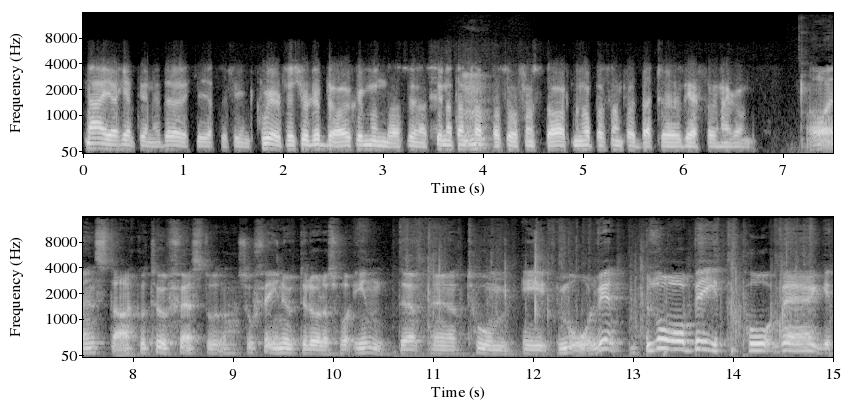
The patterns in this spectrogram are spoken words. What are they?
Nej, jag är helt enig. Det där räcker jättefint. Queerfish gjorde det bra i skymundan senast. Synd att han Mm. tappade så från start, men hoppas han får ett bättre resa den här gången. Ja, en stark och tuff häst och såg fin ut i lördags. Var inte eh, tom i mål. Vi är en bra bit på väg.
